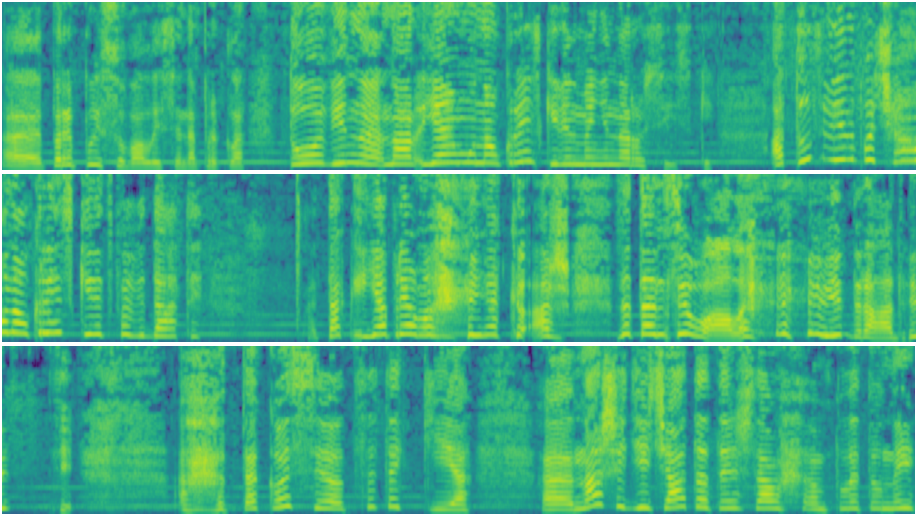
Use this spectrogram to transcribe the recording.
е, переписувалися, наприклад, то він е, я йому на українській, він мені на російській. А тут він почав на українській відповідати. Так я прямо як аж затанцювала від радості. Так ось е, це таке. Е, Наші дівчата теж там е, плетуни,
